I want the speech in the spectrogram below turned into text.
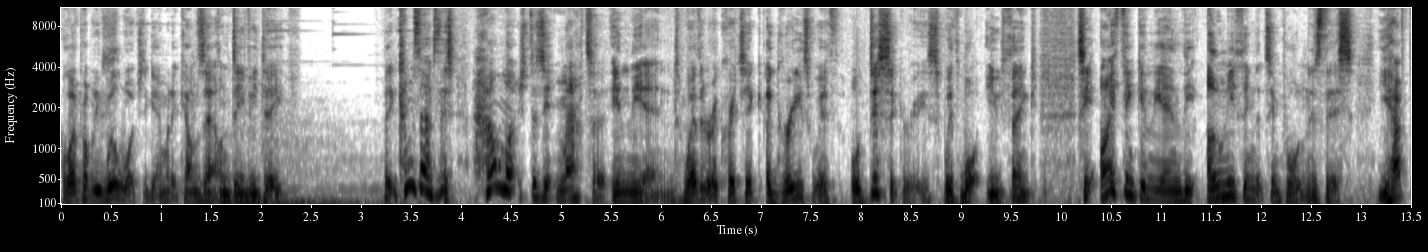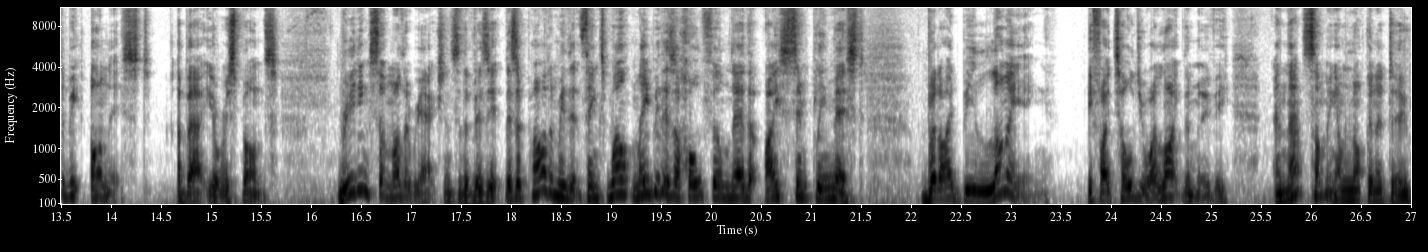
although I probably will watch it again when it comes out on DVD. But it comes down to this how much does it matter in the end whether a critic agrees with or disagrees with what you think? See, I think in the end, the only thing that's important is this you have to be honest about your response. Reading some other reactions to the visit, there's a part of me that thinks, well, maybe there's a whole film there that I simply missed, but I'd be lying if I told you I liked the movie, and that's something I'm not going to do.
